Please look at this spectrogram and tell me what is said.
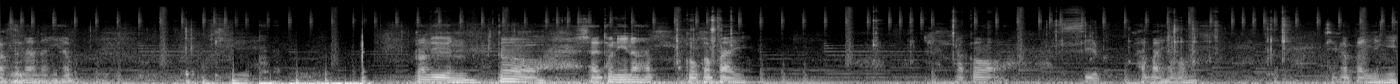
ลักษณะไหนครับโอเคก่อนอื่นก็ใช้ตัวนี้นะครับกบเข้าไป แล้วก็เสียบเข้าไปครับผม เข้าไปอย่างนี้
